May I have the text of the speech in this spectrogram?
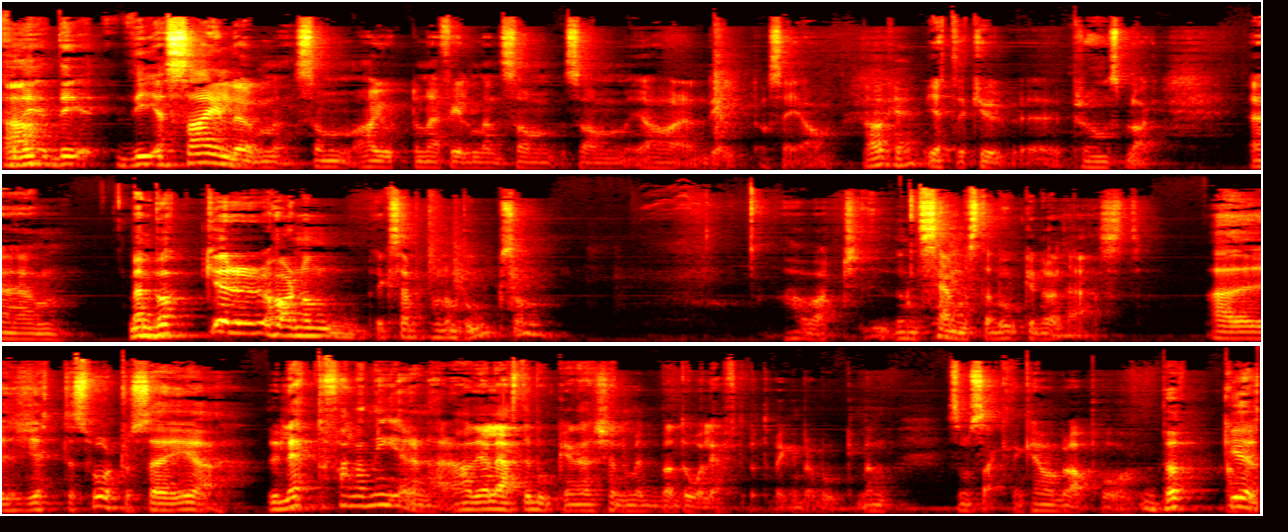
Ja. det, det, The Asylum som har gjort den här filmen som, som jag har en del att säga om. Okej. Jättekul eh, produktionsbolag. Ehm, men böcker, har du någon exempel på någon bok som har varit den sämsta boken du har läst? Ja, det är jättesvårt att säga. Det är lätt att falla ner i den här. Hade jag läst i boken, jag kände mig bara dålig efteråt. Det var ingen bra bok. Men som sagt, den kan vara bra på... Böcker.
